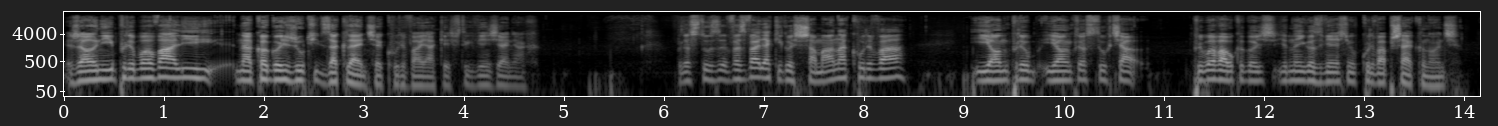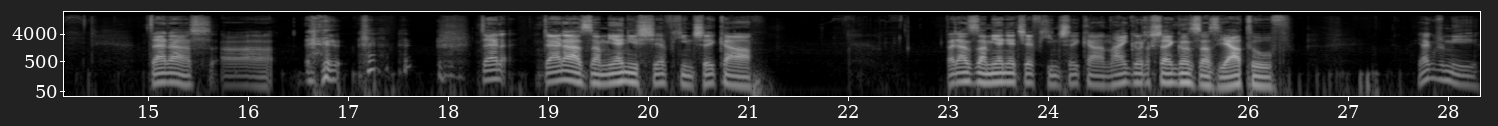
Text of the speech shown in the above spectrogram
że oni próbowali na kogoś rzucić zaklęcie, kurwa, jakieś w tych więzieniach. Po prostu wezwali jakiegoś szamana, kurwa, i on, prób, i on po prostu chciał, próbował kogoś, jednego z więźniów, kurwa, przekląć. Teraz, a... Ter, teraz zamienisz się w Chińczyka. Teraz zamienię cię w Chińczyka, najgorszego z Azjatów. Jak brzmi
